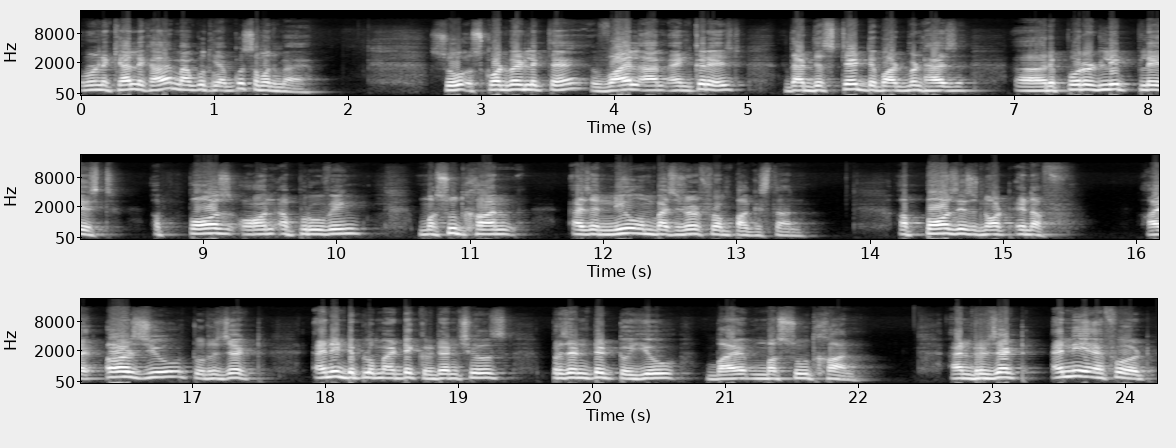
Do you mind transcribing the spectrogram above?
उन्होंने क्या लिखा है? मैं आपको आपको समझ में आया। सो स्कॉट बेरी लिखते हैं while I am encourage that the state department has reportedly placed a pause on approving Masood Khan as a new ambassador from Pakistan A pause is not enough. I urge you to reject any diplomatic credentials presented to you by Masood Khan and reject any effort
